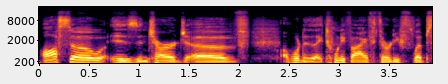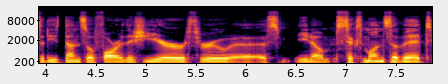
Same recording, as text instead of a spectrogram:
Also is in charge of what is it, like 25, 30 flips that he's done so far this year through uh, you know six months of it.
